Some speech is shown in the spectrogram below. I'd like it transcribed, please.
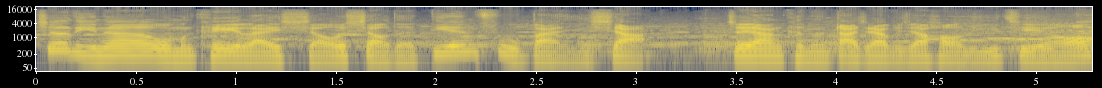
这里呢，我们可以来小小的颠覆版一下，这样可能大家比较好理解哦。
